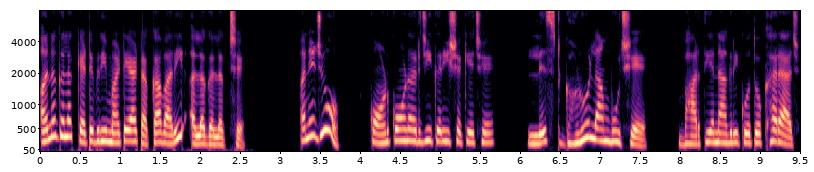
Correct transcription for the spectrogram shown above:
અલગ અલગ કેટેગરી માટે આ ટકાવારી અલગ અલગ છે. અને જુઓ કોણ કોણ અરજી કરી શકે છે? લિસ્ટ ઘણું લાંબુ છે. ભારતીય નાગરિકો તો ખરા જ,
